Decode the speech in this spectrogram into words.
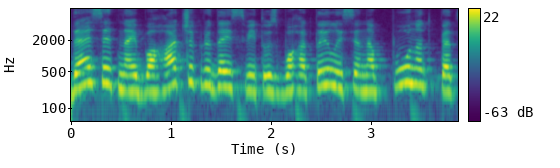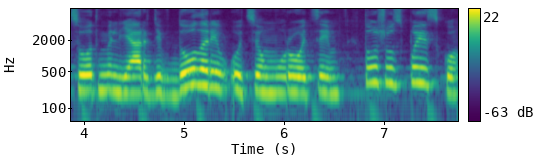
10 найбагатших людей світу збагатилися на понад 500 мільярдів доларів у цьому році. Хто ж у списку?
